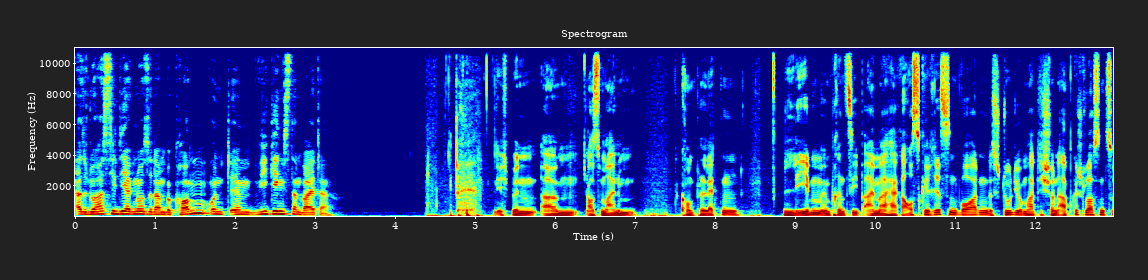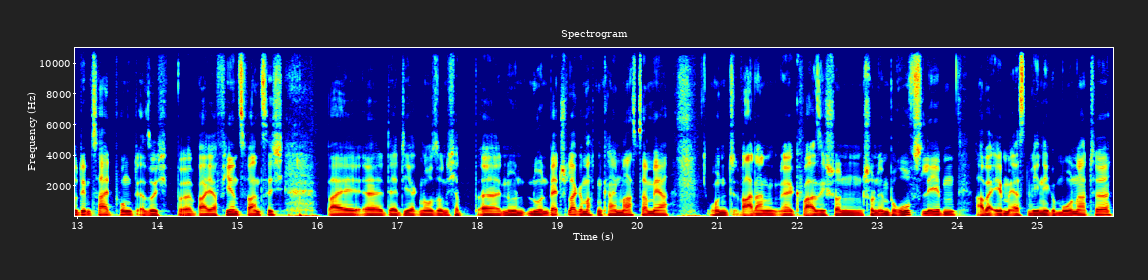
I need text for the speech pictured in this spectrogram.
also du hast die Diagnose dann bekommen und ähm, wie ging es dann weiter? Ich bin ähm, aus meinem kompletten Leben im Prinzip einmal herausgerissen worden. Das Studium hatte ich schon abgeschlossen zu dem Zeitpunkt. Also ich äh, war ja 24 bei äh, der Diagnose und ich habe äh, nur, nur einen Bachelor gemacht und keinen Master mehr und war dann äh, quasi schon, schon im Berufsleben, aber eben erst wenige Monate.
